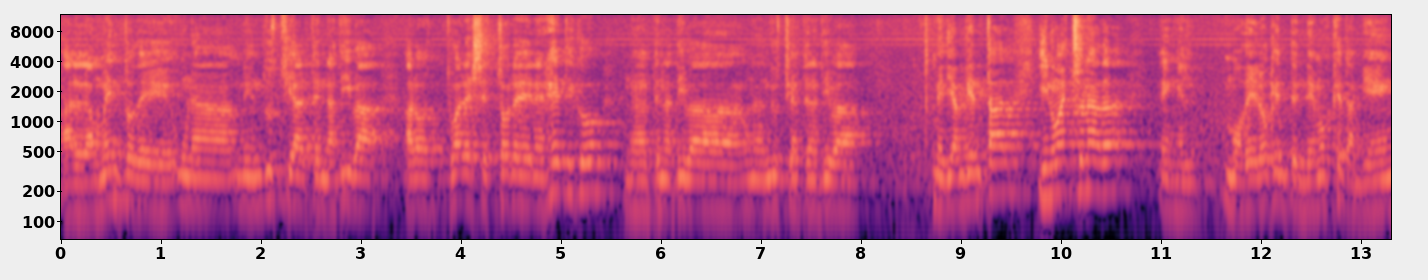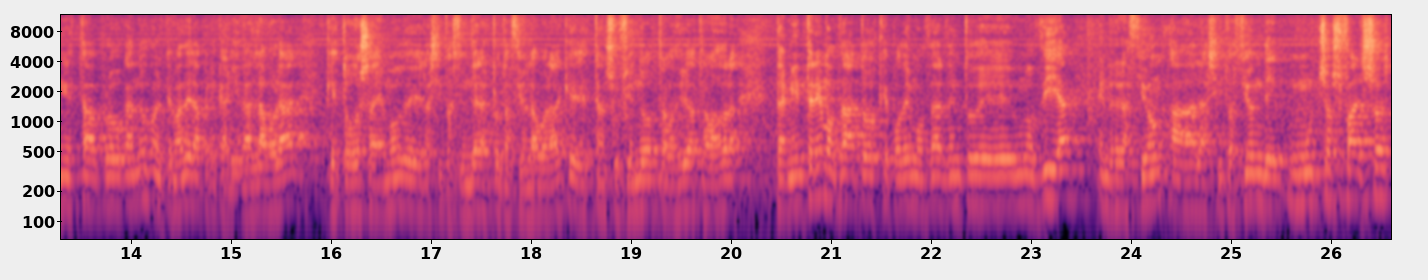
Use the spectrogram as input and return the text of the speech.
al aumento de una, industria alternativa a los actuales sectores energéticos, una, alternativa, una industria alternativa medioambiental y no ha hecho nada en el modelo que entendemos que también está provocando con el tema de la precariedad laboral, que todos sabemos de la situación de la explotación laboral que están sufriendo los trabajadores y las trabajadoras. También tenemos datos que podemos dar dentro de unos días en relación a la situación de muchos falsos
